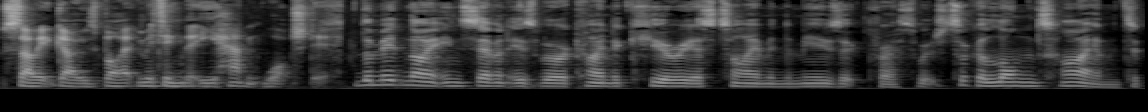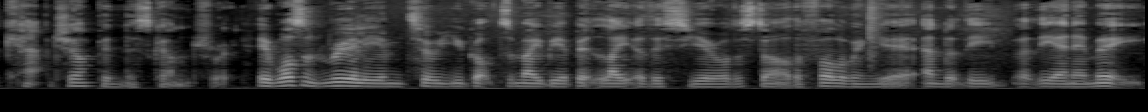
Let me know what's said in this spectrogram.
So It Goes by admitting that he hadn't watched it. The mid 1970s were a kind of curious time in the music press, which took a long time to catch up in this country. It wasn't really until you got to maybe a bit later this year or the start of the following year, and at the at the NME,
